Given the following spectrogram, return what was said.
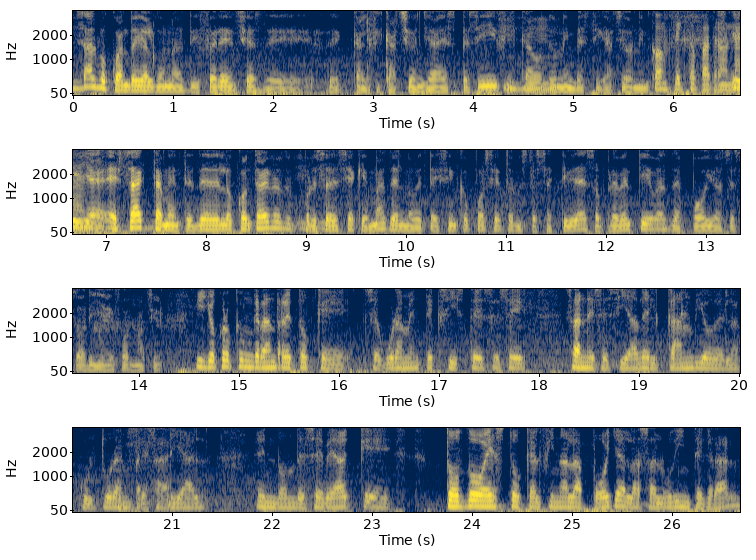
salvo cuando hay algunas diferencias de, de calificación ya específica o de una investigación. Conflicto Sí, patronal. ya, exactamente. De lo contrario, por eso decía que más del 95% de nuestras actividades son preventivas, de apoyo, asesoría y formación. Y yo creo que un gran reto que seguramente existe es ese, esa necesidad del cambio de la cultura empresarial, en donde se vea que todo esto que al final apoya la salud integral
